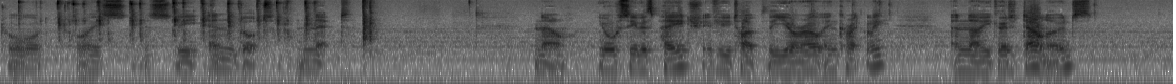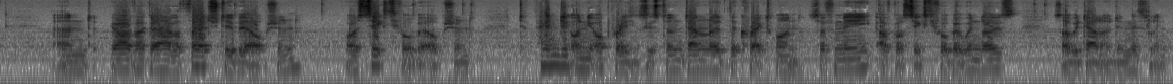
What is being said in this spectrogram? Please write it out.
tortoisesvn.net. Now, you'll see this page if you type the URL incorrectly and now you go to downloads and you're either going to have a 32-bit option or a 64-bit option depending on your operating system download the correct one. So for me I've got 64-bit Windows so I'll be downloading this link.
